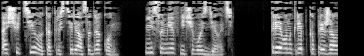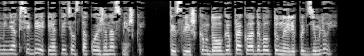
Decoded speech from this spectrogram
Ощутила, как растерялся дракон, не сумев ничего сделать. Треван крепко прижал меня к себе и ответил с такой же насмешкой. «Ты слишком долго прокладывал туннели под землей.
